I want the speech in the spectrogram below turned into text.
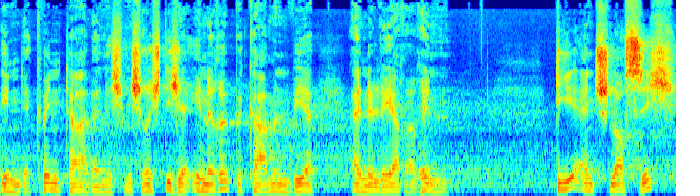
in der Quinta, wenn ich mich richtig erinnere, bekamen wir eine Lehrerin. Die entschloss sich,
